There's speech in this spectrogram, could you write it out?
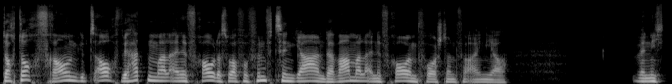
doch, doch, Frauen gibt's auch. Wir hatten mal eine Frau, das war vor 15 Jahren, da war mal eine Frau im Vorstand für ein Jahr. Wenn ich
